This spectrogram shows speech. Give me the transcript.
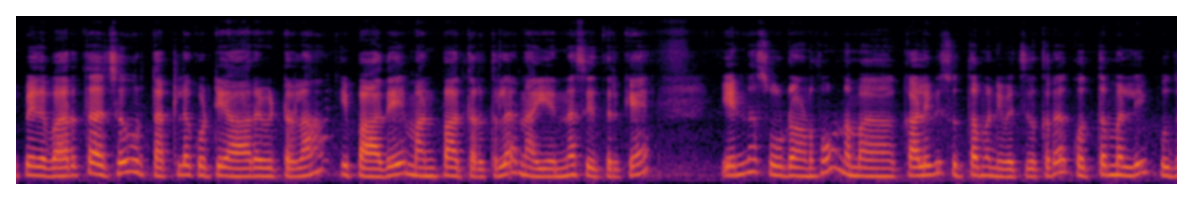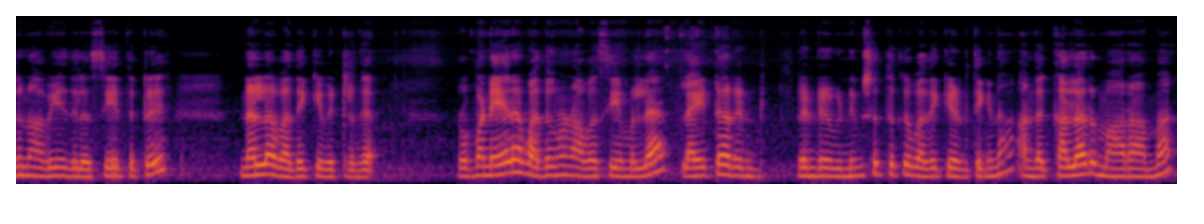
இப்போ இதை வறுத்தாச்சு ஒரு தட்டில் கொட்டி ஆற விட்டுறலாம். இப்போ அதே மண் பாத்திரத்தில் நான் எண்ணெய் சேர்த்துருக்கேன். எண்ணெய் சூடானதும் நம்ம கழுவி சுத்தம் பண்ணி வச்சுருக்கிற கொத்தமல்லி புதினாவே இதில் சேர்த்துட்டு நல்லா வதக்கி விட்டுருங்க. ரொம்ப நேரம் வதங்கணும்னு அவசியம் இல்லை. லைட்டாக ரெண்டு ரெண்டு நிமிஷத்துக்கு வதக்கி எடுத்திங்கன்னா அந்த கலர் மாறாமல்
